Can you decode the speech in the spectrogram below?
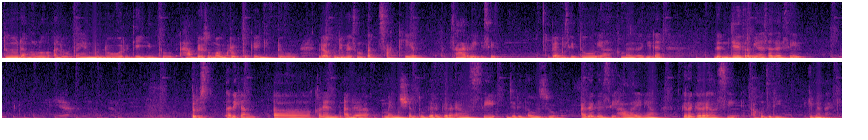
Itu udah ngeluh aduh pengen mundur kayak gitu. Hampir semua grup tuh kayak gitu. Dan aku juga sempet sakit sehari sih. Tapi abis itu ya kembali lagi dan dan jadi terbiasa gak sih terus tadi kan eh, kalian ada mention tuh gara-gara LC jadi tahu Zoom. Ada gak sih hal lain yang gara-gara LC aku jadi gimana? gitu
